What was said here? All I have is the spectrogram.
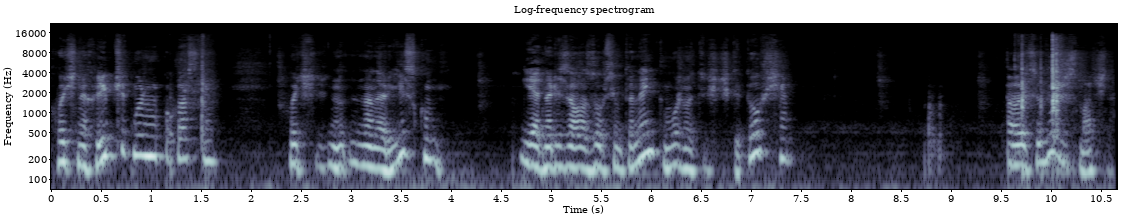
Хоч на хлібчик можна покласти, хоч на нарізку. Я нарізала зовсім тоненько, можна трішечки товще. Але це дуже смачно.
